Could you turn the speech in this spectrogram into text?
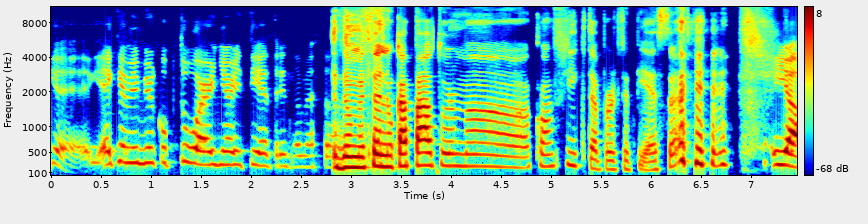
e kemi mirëkuptuar njëri-tjetrin, domethënë. Domethënë, nuk ka patur më konflikte për këtë pjesë. jo,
